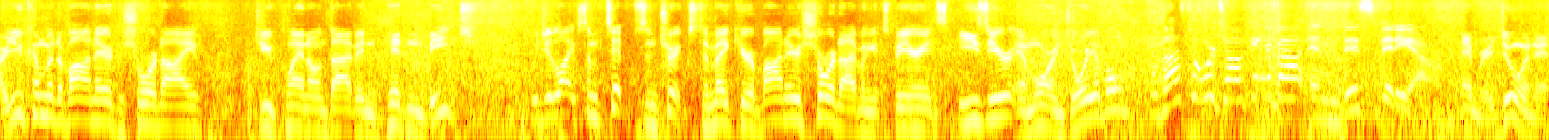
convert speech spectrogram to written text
Are you coming to Bonaire to shore dive? Do you plan on diving Hidden Beach? Would you like some tips and tricks to make your Bonaire shore diving experience easier and more enjoyable? Well, that's what we're talking about in this video. And we're doing it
